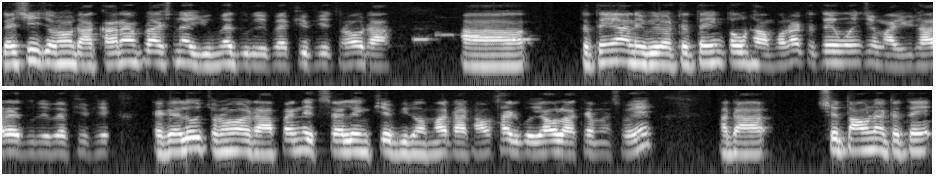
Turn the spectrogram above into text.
လက်ရှိကျွန်တော်တို့ဒါ current price နဲ့ယူမဲ့သူတွေပဲဖြစ်ဖြစ်ကျွန်တော်တို့ဒါအာတသိန်းကနေပြီးတော့တသိန်း3000ပေါ့နော်တသိန်းဝန်းကျင်မှာယူထားတဲ့သူတွေပဲဖြစ်ဖြစ်တကယ်လို့ကျွန်တော်တို့ဒါ panic selling ဖြစ်ပြီးတော့မှဒါ downside ကိုရောက်လာခဲ့မှာဆိုရင်ဒါ 8000နဲ့တသိန်း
